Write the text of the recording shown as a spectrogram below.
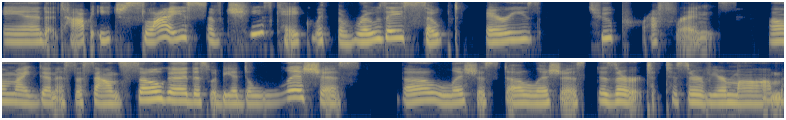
and top each slice of cheesecake with the rosé soaked berries to preference. Oh my goodness, this sounds so good. This would be a delicious, delicious, delicious dessert to serve your mom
